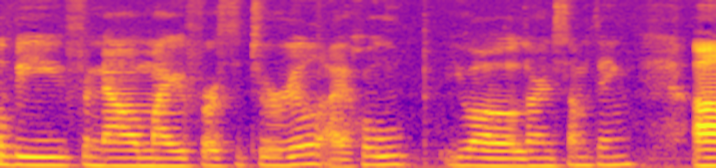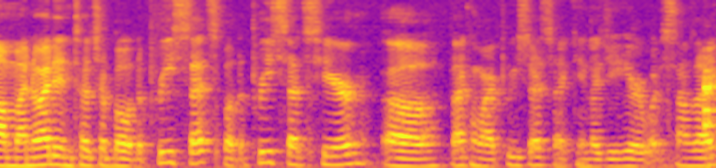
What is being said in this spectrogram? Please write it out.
Will be for now my first tutorial. I hope you all learned something. Um, I know I didn't touch about the presets, but the presets here, uh, black and white presets, I can let you hear what it sounds like.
